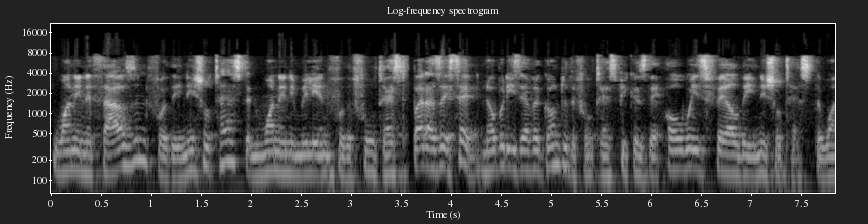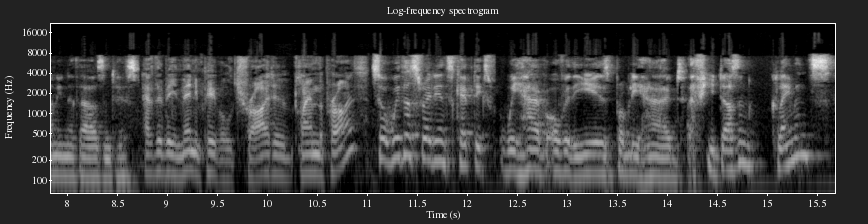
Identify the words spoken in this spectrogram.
one in a thousand for the initial test and one in a million for the full test. But as I said, nobody's ever gone to the full test because they always fail the initial test, the one in a thousand test. Have there been many people try to claim the prize? So with Australian skeptics, we have over the years probably had a few dozen claimants,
